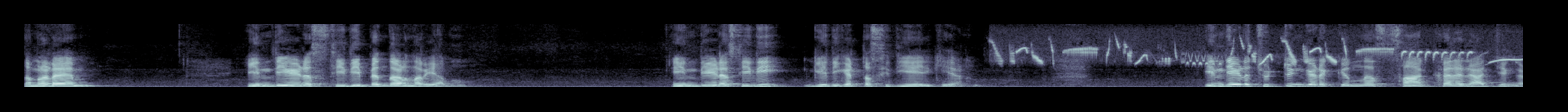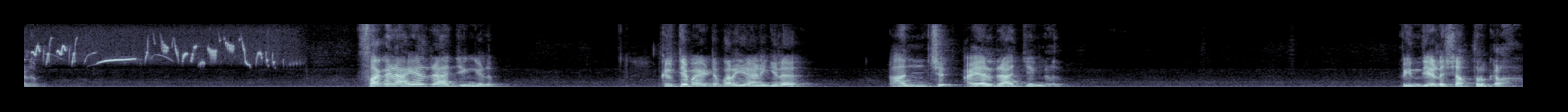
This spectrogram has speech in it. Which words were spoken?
നമ്മളുടെ ഇന്ത്യയുടെ സ്ഥിതി ഇപ്പം എന്താണെന്ന് അറിയാമോ? ഇന്ത്യയുടെ സ്ഥിതി ഗതികെട്ട സ്ഥിതിയായിരിക്കുകയാണ്. ഇന്ത്യയുടെ ചുറ്റും കിടക്കുന്ന സകല രാജ്യങ്ങളും സകല അയൽ രാജ്യങ്ങളും കൃത്യമായിട്ട് പറയുകയാണെങ്കിൽ അഞ്ച് അയൽ രാജ്യങ്ങൾ ഇന്ത്യയുടെ ശത്രുക്കളാണ്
